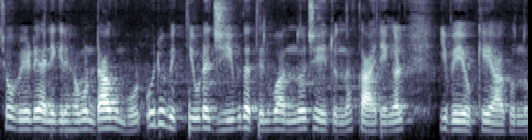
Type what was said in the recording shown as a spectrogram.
ചൊവ്വയുടെ അനുഗ്രഹം ഉണ്ടാകുമ്പോൾ ഒരു വ്യക്തിയുടെ ജീവിതത്തിൽ വന്നു ചേരുന്ന കാര്യങ്ങൾ ഇവയൊക്കെയാകുന്നു.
